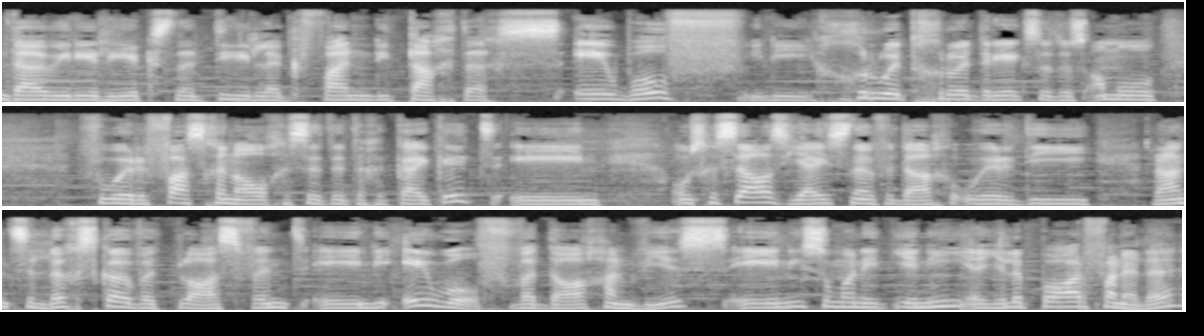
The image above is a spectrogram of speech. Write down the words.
onthou hierdie reeks natuurlik van die 80s, Airwolf, hierdie groot groot reeks wat ons almal voor vasgenaal gesit het en gekyk het en ons gesels juis nou vandag oor die Randse ligskou wat plaasvind en die Airwolf wat daar gaan wees en nie sommer net een nie, 'n hele paar van hulle.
